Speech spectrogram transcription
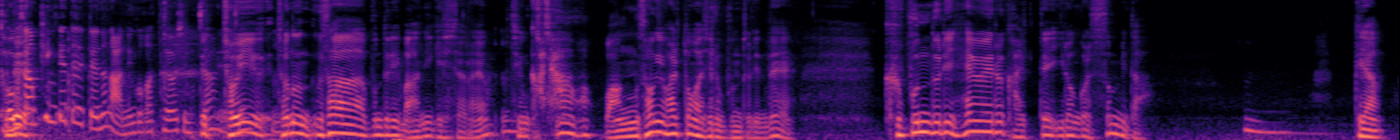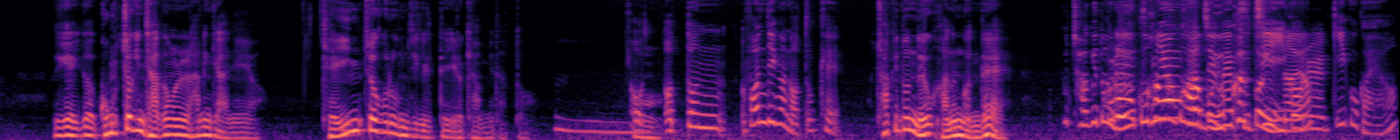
더 근데- 이상 핑계 댈 때는 아닌 것 같아요, 진짜. 근데 저희. 음. 저는 의사분들이 많이 계시잖아요. 지금 가장 화- 왕성히 활동하시는 분들인데 그분들이 해외를 갈 때 이런 걸 씁니다. 음. 그냥 이게 이거 공적인 자금을 하는 게 아니에요. 개인적으로 움직일 때 이렇게 합니다. 또 음. 어, 어. 어 떤 펀딩은 어떻게? 자기 돈 내고 가는 건데 뭐 자기도 그럼 내고 그냥 하는 뭐왜 굳이? 이거를 끼고 가요?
